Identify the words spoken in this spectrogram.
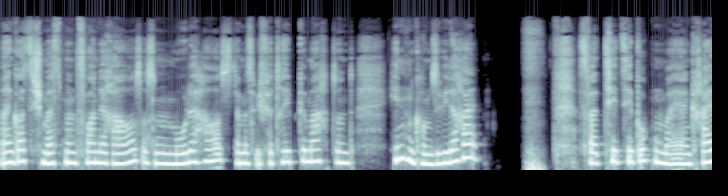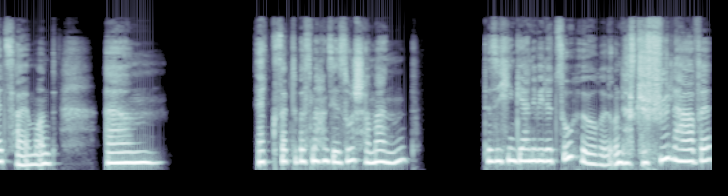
mein Gott, sie schmeißt man vorne raus aus dem Modehaus, damals habe ich Vertrieb gemacht und hinten kommen sie wieder rein. Es war TC Buckenmeier in Kreilsheim und ähm, er hat gesagt, aber das machen Sie so charmant. dass ich Ihnen gerne wieder zuhöre und das Gefühl habe,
